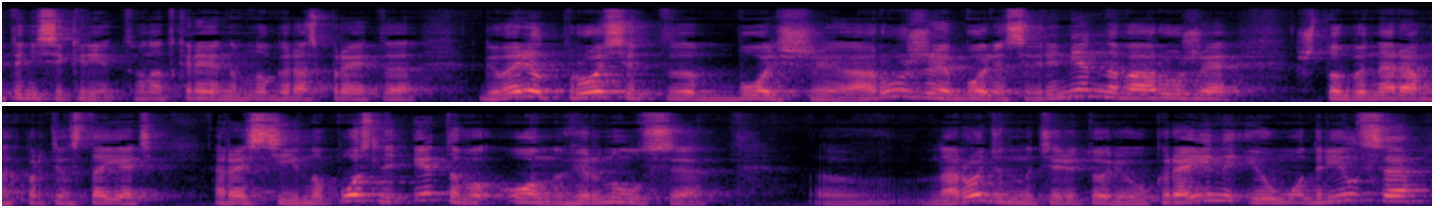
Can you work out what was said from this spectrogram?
это не секрет. Он откровенно много раз про это говорил, просит больше оружия, более современного оружия, чтобы на равных противостоять России. Но после этого он вернулся э, на родину, на территорию Украины и умудрился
